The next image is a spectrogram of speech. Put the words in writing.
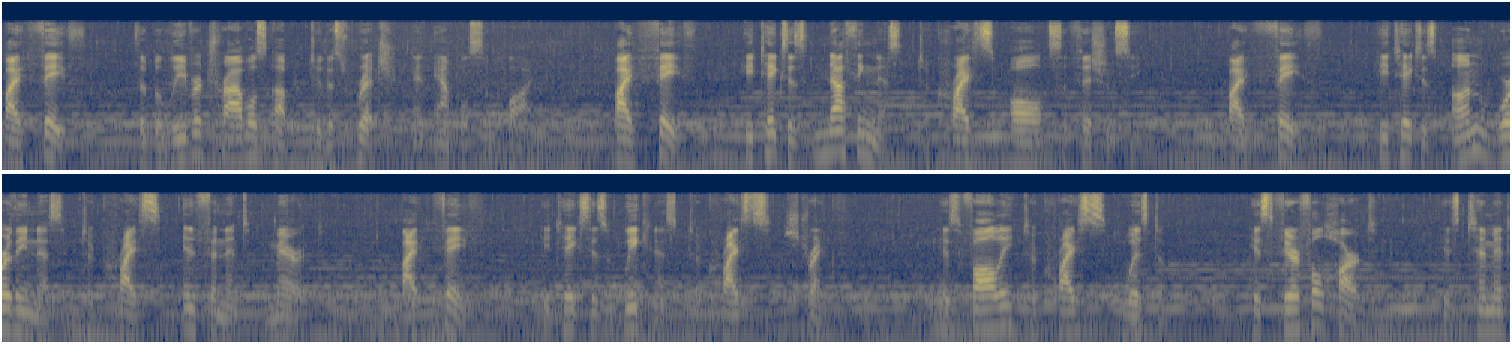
By faith, the believer travels up to this rich and ample supply. By faith, he takes his nothingness to Christ's all sufficiency. By faith, he takes his unworthiness to Christ's infinite merit. By faith, he takes his weakness to Christ's strength, his folly to Christ's wisdom, his fearful heart, his timid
